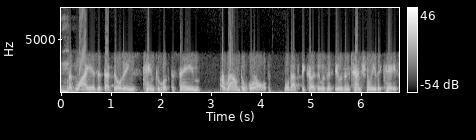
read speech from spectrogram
Mm-hmm. Like, why is it that buildings came to look the same around the world? Well, that's because it was it was intentionally the case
